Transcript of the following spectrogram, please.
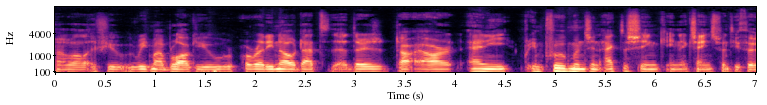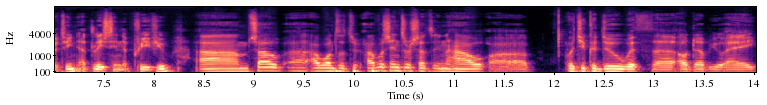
uh, well, if you read my blog, you already know that uh, there, is, there are any improvements in ActiveSync in Exchange 2013, at least in the preview. Um, so uh, I wanted to, I was interested in how uh, what you could do with uh, OWA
